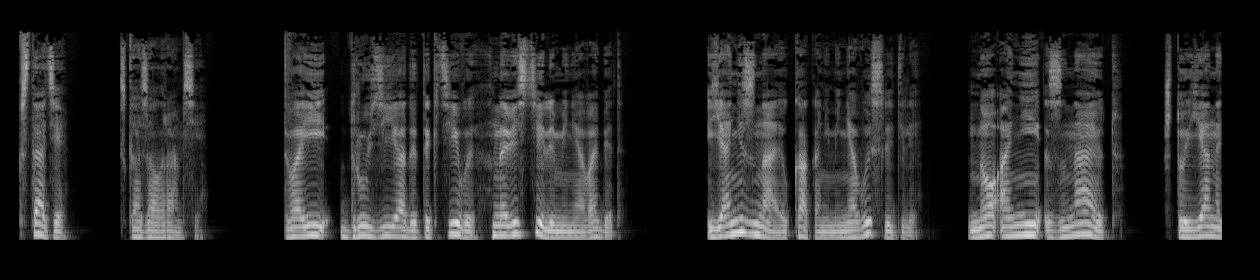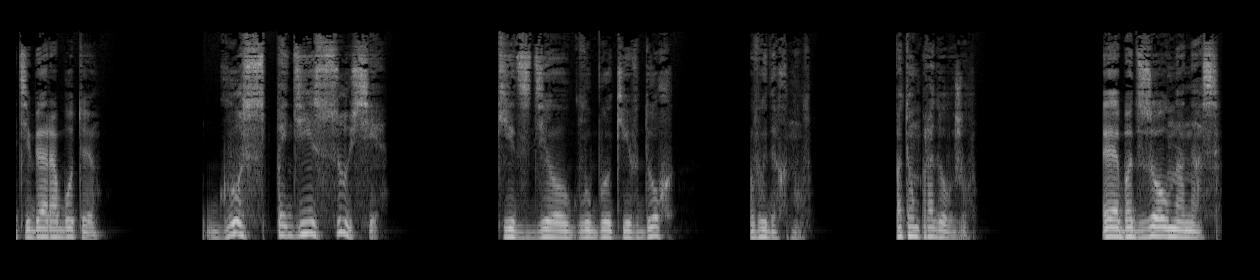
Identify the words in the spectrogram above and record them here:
«Кстати», — сказал Рамси, Твои друзья-детективы навестили меня в обед. Я не знаю, как они меня выследили, но они знают, что я на тебя работаю. Господи Иисусе! Кит сделал глубокий вдох, выдохнул. Потом продолжил. Эббот зол на нас,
